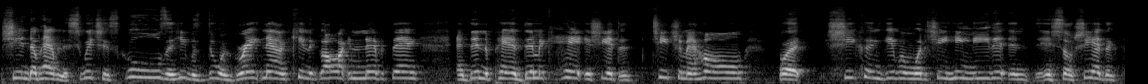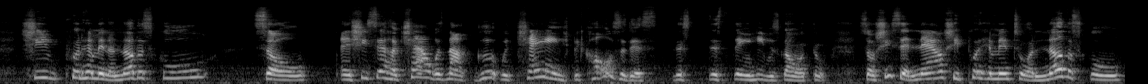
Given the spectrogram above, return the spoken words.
She ended up having to switch his schools, and he was doing great now in kindergarten and everything. And then the pandemic hit, and she had to teach him at home, but she couldn't give him what she he needed, and, and so she had to she put him in another school. So and she said her child was not good with change because of this this this thing he was going through. So she said now she put him into another school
